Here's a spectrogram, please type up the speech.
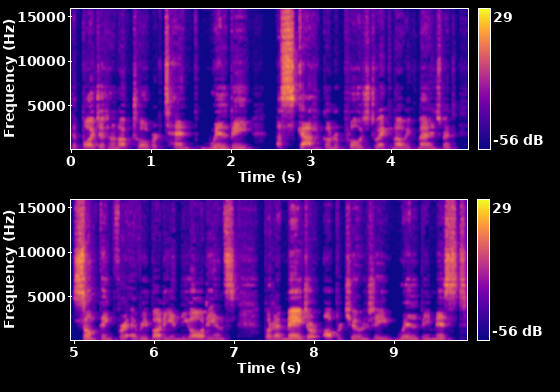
the budget on October 10th will be a scattergun approach to economic management, something for everybody in the audience. But a major opportunity will be missed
